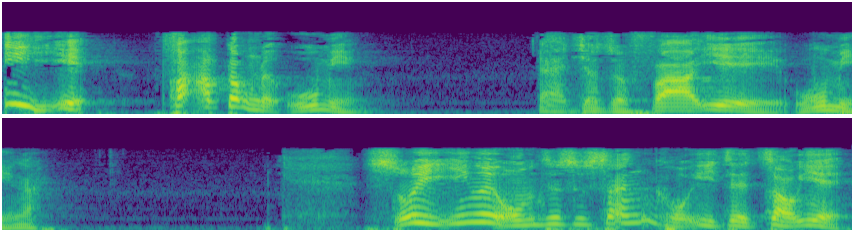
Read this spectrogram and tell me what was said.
意业发动了无名，哎，叫做发业无名啊。所以，因为我们这是三口意在造业，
